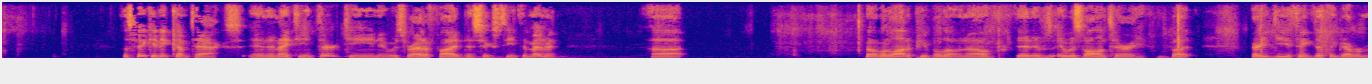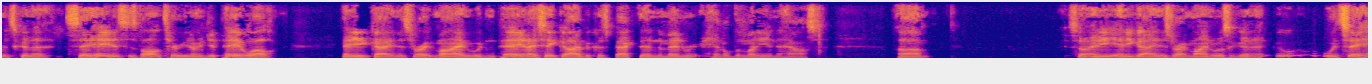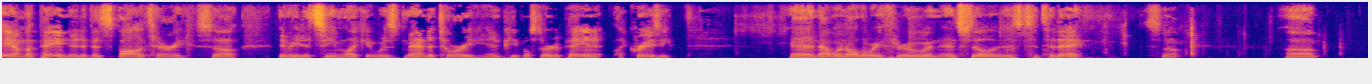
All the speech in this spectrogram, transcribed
let's make an income tax. And in 1913, it was ratified in the 16th Amendment. Uh, but what a lot of people don't know that it was it was voluntary. But are, do you think that the government's going to say, hey, this is voluntary, you don't need to pay? Well, any guy in his right mind wouldn't pay. And I say guy because back then the men handled the money in the house. Um, so any any guy in his right mind wasn't gonna would say, "Hey, I'm not paying it if it's voluntary." So they made it seem like it was mandatory, and people started paying it like crazy. And that went all the way through, and, and still is to today. So uh,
